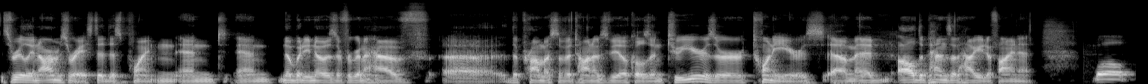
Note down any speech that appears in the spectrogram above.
it's really an arms race at this point. And and and nobody knows if we're going to have uh, the promise of autonomous vehicles in two years or 20 years. Um, and it all depends on how you define it well,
